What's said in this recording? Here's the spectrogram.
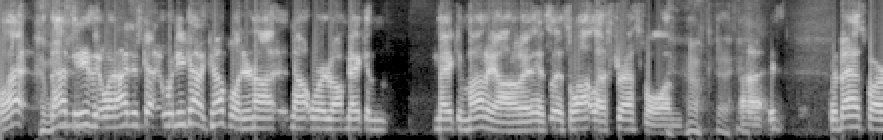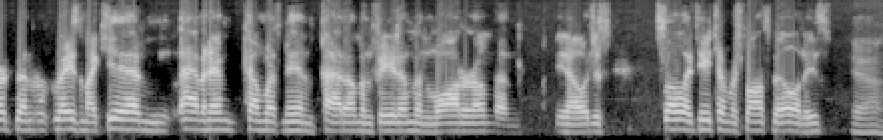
What? That's easy. When I just got when you got a couple and you're not not worried about making making money on them, it's it's a lot less stressful. And okay. uh, it's, the best part's been raising my kid and having him come with me and pet him and feed him and water him and you know just slowly teach him responsibilities. Yeah.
